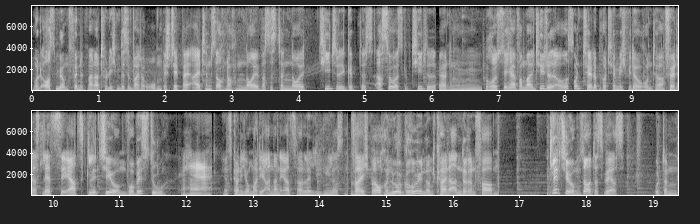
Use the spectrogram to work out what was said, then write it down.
Und Osmium findet man natürlich ein bisschen weiter oben. Hier steht bei Items auch noch neu. Was ist denn neu? Titel gibt es. Ach so, es gibt Titel. Ja, dann rüste ich einfach meinen Titel aus und teleportiere mich wieder runter. Für das letzte Erz Glitchium. Wo bist du? Jetzt kann ich auch mal die anderen Erze alle liegen lassen. Weil ich brauche nur grün und keine anderen Farben. Glitchium. So, das wär's. Gut, dann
